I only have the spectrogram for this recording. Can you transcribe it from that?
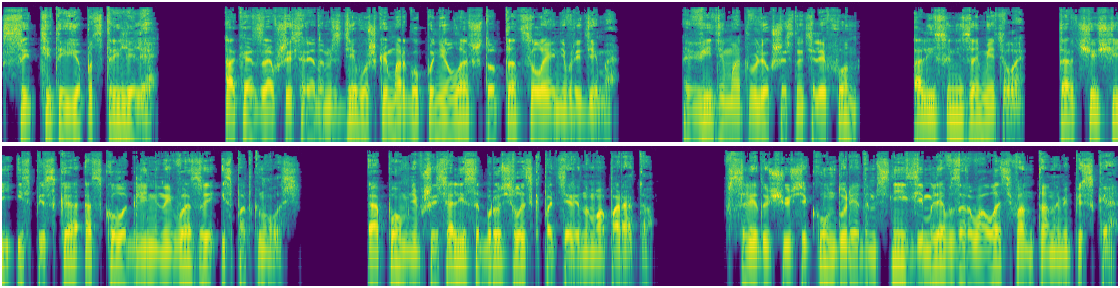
Сыти-то ее подстрелили. Оказавшись рядом с девушкой, Марго поняла, что та целая невредима. Видимо, отвлекшись на телефон, Алиса не заметила, торчащий из песка осколок глиняной вазы и споткнулась. Опомнившись, Алиса бросилась к потерянному аппарату. В следующую секунду рядом с ней земля взорвалась фонтанами песка.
